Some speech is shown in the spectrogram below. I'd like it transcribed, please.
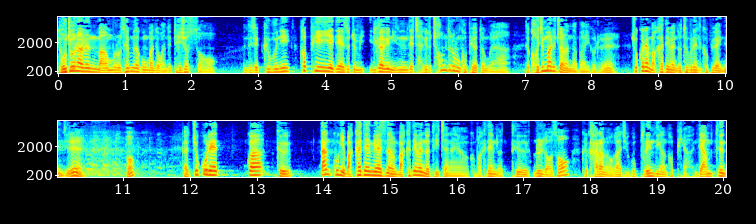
도전하는 마음으로 세무사 공부한다고 왔는데 되셨어. 근데 이제 그분이 커피에 대해서 좀 일가견이 있는데 자기도 처음 들어본 커피였던 거야. 거짓말인 줄 알았나 봐 이거를. 초콜릿 마카데미아 너트 브랜드 커피가 있는지를 어? 그러니까 초콜릿과 그 땅콩이 마카데미아에서 나오는 마카데미아 너트 있잖아요. 그 마카데미아 너트를 넣어서 그걸 갈아 넣어가지고 브랜딩한 커피야. 근데 아무튼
